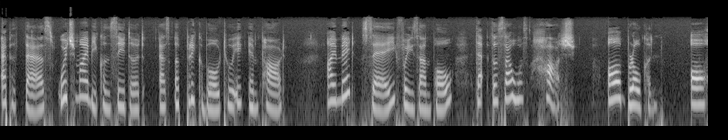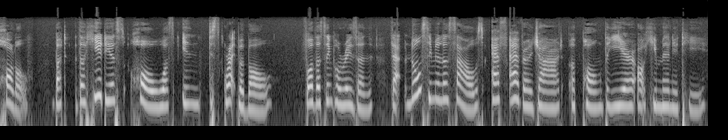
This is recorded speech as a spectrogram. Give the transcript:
epithets which might be considered as applicable to it in part. I might say, for example, that the sound was harsh, or broken, or hollow, but the hideous whole was indescribable, for the simple reason that no similar sounds have ever jarred upon the ear of humanity.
